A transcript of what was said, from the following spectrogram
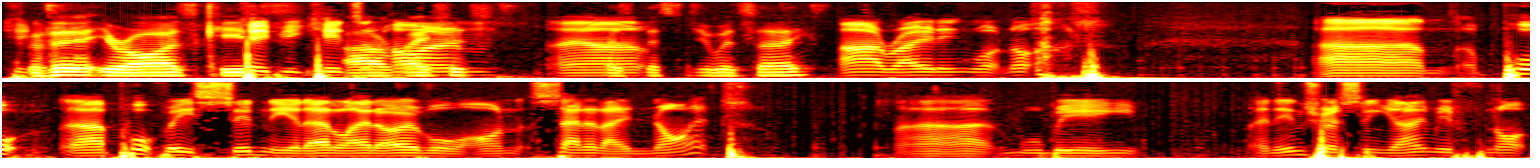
keep, Avert your eyes, kids. keep your kids at home. Uh, as Messenger would say. R rating, whatnot. um, Port uh, Port v Sydney at Adelaide Oval on Saturday night uh, will be an interesting game. If not,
